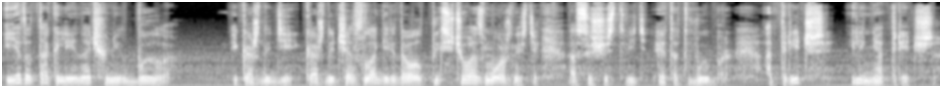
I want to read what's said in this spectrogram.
И это так или иначе у них было. И каждый день, каждый час в лагере давал тысячу возможностей осуществить этот выбор. Отречься или не отречься.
